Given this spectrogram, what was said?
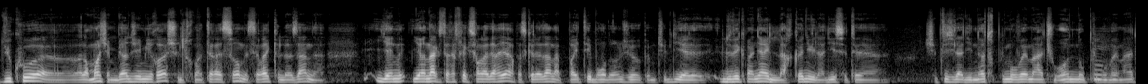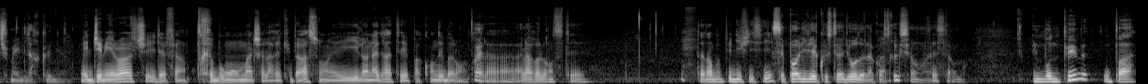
du coup, euh, alors moi j'aime bien Jamie Rush, je le trouve intéressant, mais c'est vrai que Lausanne, il y, a y un axe de réflexion là derrière, parce que Lausanne n'a pas été bon dans le jeu, comme tu le dis. Ludovic Magnin, il l'a reconnu, il a dit c'était, je sais plus s'il a dit notre plus mauvais match ou un de nos plus mauvais matchs, mais il l'a reconnu. Mais Jamie Roach, il a fait un très bon match à la récupération et il en a gratté par contre des ballons. Ouais. à, la, à la relance, c'était peut-être un peu plus difficile. C'est pas Olivier Custodio de la construction. c'est ça. Une bonne pub ou pas?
